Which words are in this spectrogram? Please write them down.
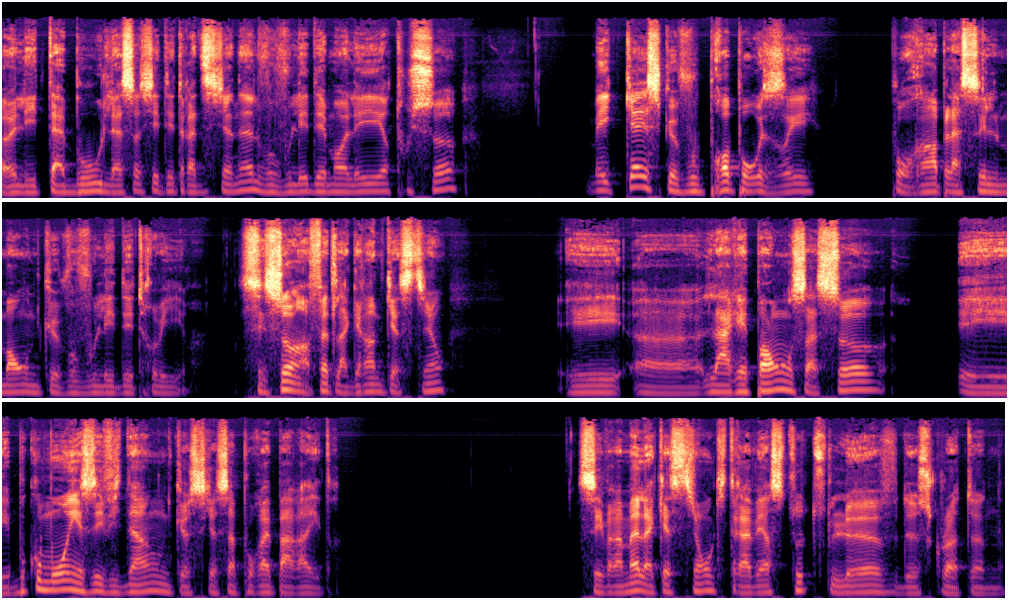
euh, les tabous de la société traditionnelle, vous voulez démolir tout ça. Mais qu'est-ce que vous proposez pour remplacer le monde que vous voulez détruire? C'est ça, en fait, la grande question. Et euh, la réponse à ça est beaucoup moins évidente que ce que ça pourrait paraître. C'est vraiment la question qui traverse toute l'œuvre de Scruton.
